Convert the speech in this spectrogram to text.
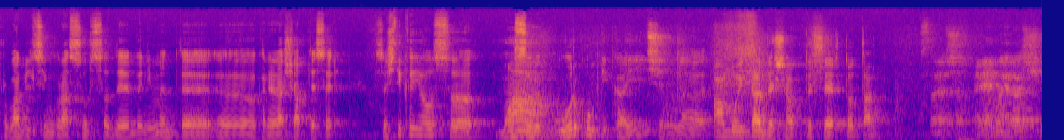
probabil singura sursă de evenimente uh, care era șapte seri. Să știi că eu o să, o să urc un pic aici. În, Am uitat de șapte seri total. Stai așa. E, mai era și...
